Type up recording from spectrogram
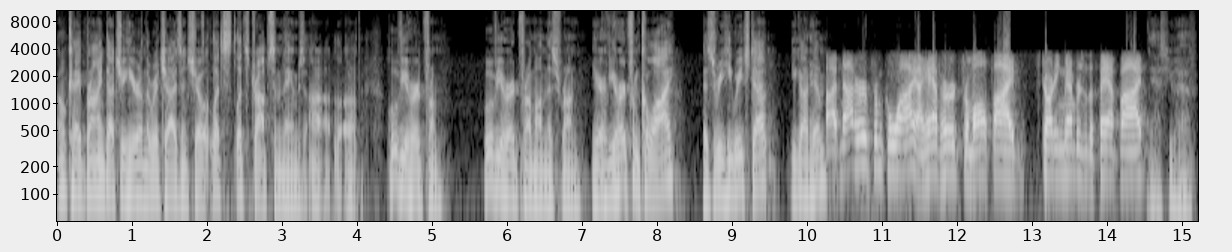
Okay. Brian Dutcher here on the Rich Eisen show. Let's let's drop some names. Uh, uh, who have you heard from? Who have you heard from on this run here? Have you heard from Kawhi? Has he reached out? You got him? I've not heard from Kawhi. I have heard from all five starting members of the Fab Five. Yes, you have.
